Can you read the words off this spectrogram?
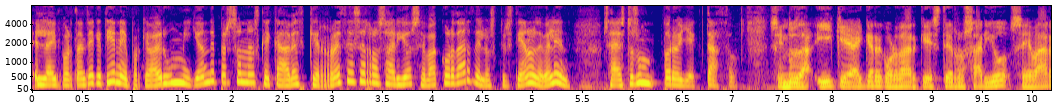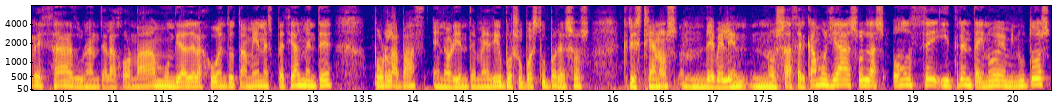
la importancia que tiene, porque va a haber un millón de personas que cada vez que rece ese rosario se va a acordar de los cristianos de Belén. O sea, esto es un proyectazo. Sin duda, y que hay que recordar que este rosario se va a rezar durante la Jornada Mundial de la Juventud también, especialmente por la paz en Oriente Medio y por supuesto por esos cristianos de Belén. Nos acercamos ya, son las 11 y 39 minutos,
